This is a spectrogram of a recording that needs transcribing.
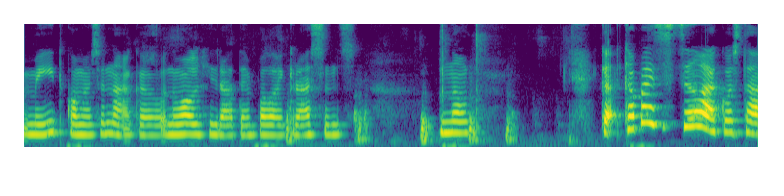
mītu, ko mēs runājam, ka no ogļhidrātiem paliek resns. Nu, ka, kāpēc tas cilvēkos tā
